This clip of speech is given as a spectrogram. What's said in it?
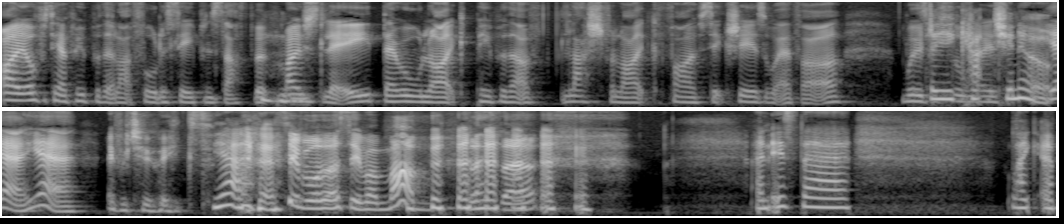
I obviously have people that like fall asleep and stuff, but Mm-hmm. mostly they're all like people that I've lashed for like five, six years or whatever. We're So you're catching up? Yeah, yeah. Every two weeks. Yeah. See I see my mum. Bless her. And is there like a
